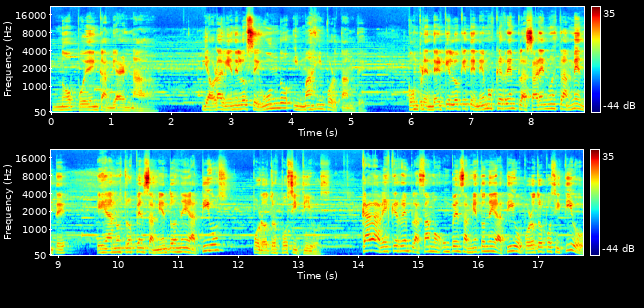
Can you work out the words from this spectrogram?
no pueden cambiar nada. Y ahora viene lo segundo y más importante. Comprender que lo que tenemos que reemplazar en nuestra mente es a nuestros pensamientos negativos por otros positivos. Cada vez que reemplazamos un pensamiento negativo por otro positivo,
